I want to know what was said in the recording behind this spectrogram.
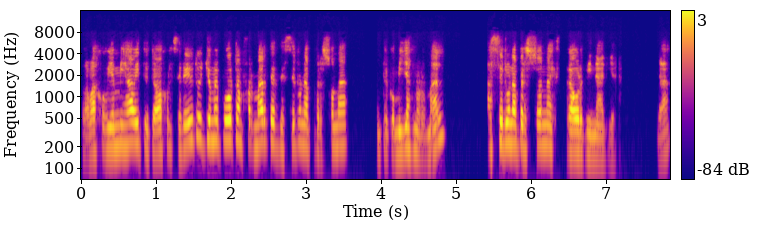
trabajo bien mis hábitos y trabajo el cerebro, yo me puedo transformar desde ser una persona, entre comillas, normal, a ser una persona extraordinaria, ¿ya?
